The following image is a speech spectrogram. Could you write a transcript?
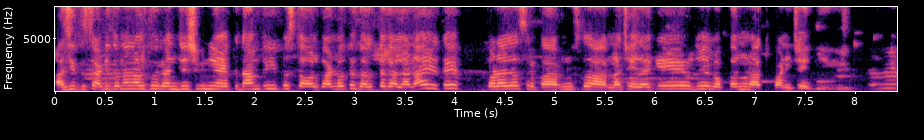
ਅਸੀਂ ਤਾਂ ਸਾਡੀ ਤਾਂ ਉਹਨਾਂ ਨਾਲ ਕੋਈ ਰੰਜਿਸ਼ ਵੀ ਨਹੀਂ ਹੈ ਇੱਕਦਮ ਤੁਸੀਂ ਪਿਸਤੌਲ ਕੱਢ ਲਓ ਤੇ ਗਲਤ ਗੱਲ ਆ ਨਾ ਇਹ ਤੇ ਥੋੜਾ ਜਿਹਾ ਸਰਕਾਰ ਨੂੰ ਸੁਧਾਰਨਾ ਚਾਹੀਦਾ ਕਿ ਇਹੋ ਜਿਹੇ ਲੋਕਾਂ ਨੂੰ ਨੱਥ ਪਾਣੀ ਚਾਹੀਦੀ ਹੈ।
